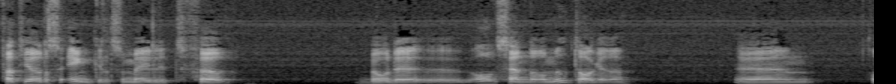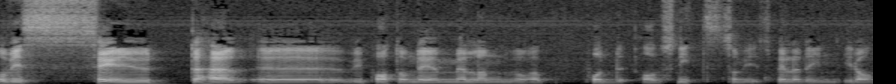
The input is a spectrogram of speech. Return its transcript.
För att göra det så enkelt som möjligt för både eh, avsändare och mottagare. Eh, och vi ser ju det här, eh, vi pratar om det mellan våra poddavsnitt som vi spelade in idag.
